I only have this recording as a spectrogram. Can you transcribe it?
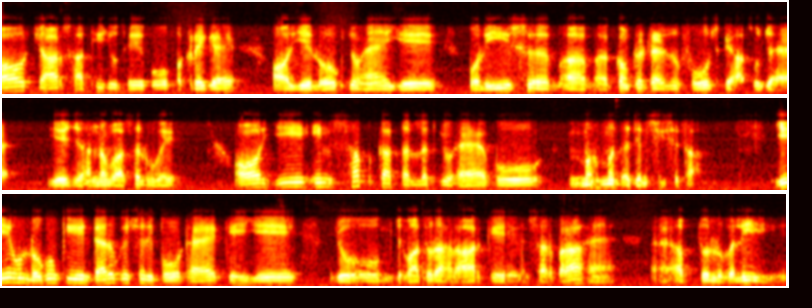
और चार साथी जो थे वो पकड़े गए और ये लोग जो हैं, ये पुलिस काउंटर टेररिज्म फोर्स के हाथों जो है ये जहन्नम वासल हुए। और ये इन सब का तल्लक जो है वो मोहम्मद एजेंसी से था। ये उन लोगों की इंटेरोगेशन रिपोर्ट है कि ये जो जमातुल अहरार के सरबराह हैं अब्दुल वली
